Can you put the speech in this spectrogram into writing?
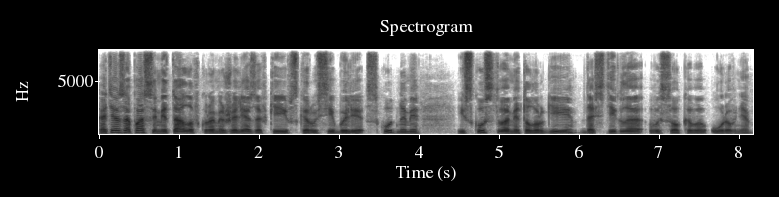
Хотя запасы металлов, кроме железа, в Киевской Руси были скудными, искусство металлургии достигло высокого уровня.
